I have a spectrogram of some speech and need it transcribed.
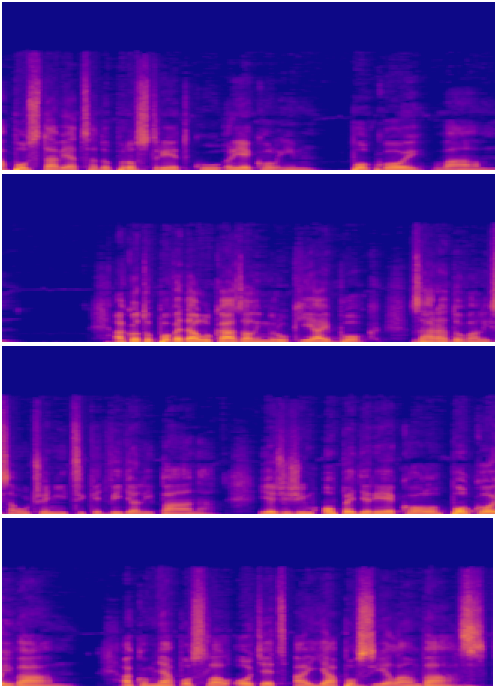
a postaviať sa do prostriedku riekol im, pokoj vám. Ako to povedal, ukázal im ruky aj bok. Zaradovali sa učeníci, keď videli pána. Ježiš im opäť riekol, pokoj vám. Ako mňa poslal otec a ja posielam vás.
